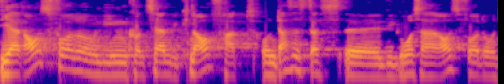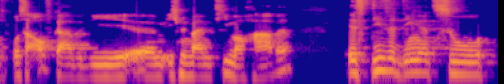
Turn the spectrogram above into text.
Die Herausforderung, die ein Konzern wie Knauf hat, und das ist das, äh, die große Herausforderung, die große Aufgabe, die äh, ich mit meinem Team auch habe, ist diese Dinge zu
